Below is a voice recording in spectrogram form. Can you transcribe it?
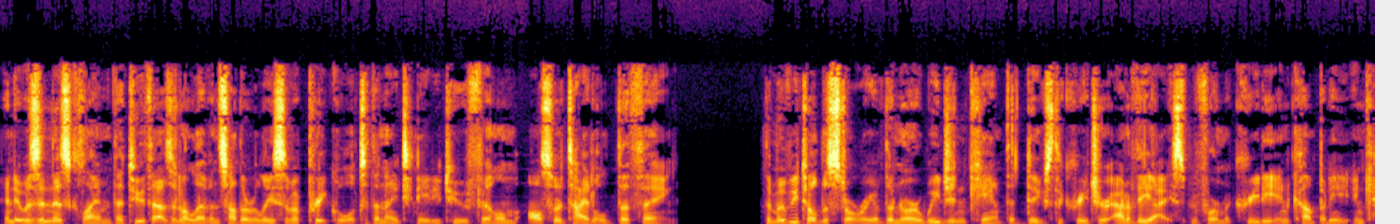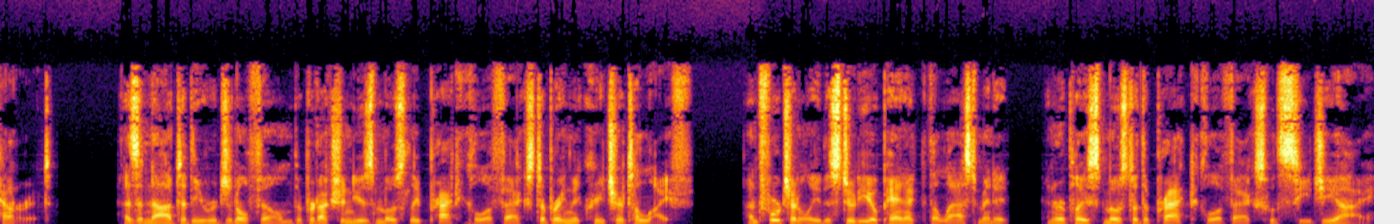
And it was in this climate that 2011 saw the release of a prequel to the 1982 film, also titled The Thing. The movie told the story of the Norwegian camp that digs the creature out of the ice before MacReady and company encounter it. As a nod to the original film, the production used mostly practical effects to bring the creature to life. Unfortunately, the studio panicked at the last minute and replaced most of the practical effects with CGI.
